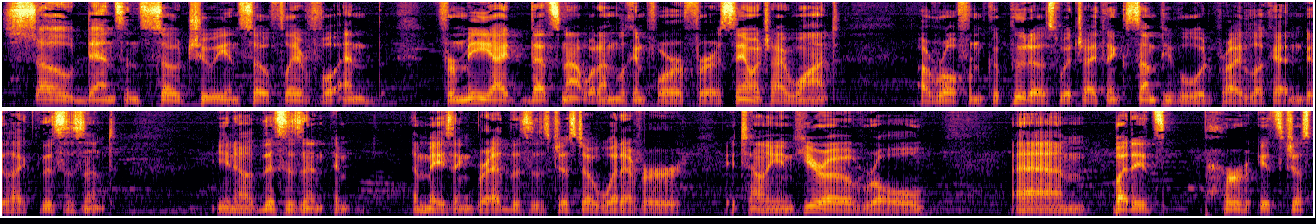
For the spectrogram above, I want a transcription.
so dense and so chewy and so flavorful. And for me, I, that's not what I'm looking for for a sandwich. I want a roll from Caputo's, which I think some people would probably look at and be like, "This isn't." you know, this isn't amazing bread. This is just a whatever Italian hero roll. Um, but it's per it's just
